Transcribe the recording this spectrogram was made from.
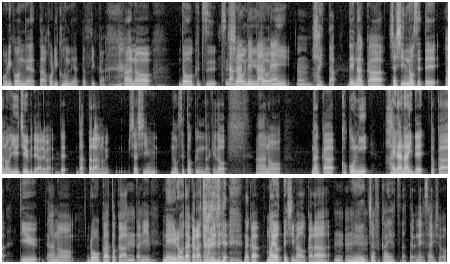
掘り込んでやった掘り込んでやったっていうかあの洞窟鍾乳洞にうん。入った。でなんか写真載せてあの YouTube であればでだったらあの写真載せとくんだけどあのなんかここに入らないでとかっていうあの廊下とかあったり、うんうん。迷路だからとかで なんか迷ってしまうから、うんうんうん。めっちゃ深いやつだったよね最初。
